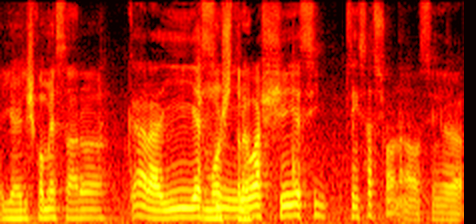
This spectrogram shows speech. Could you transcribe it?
E aí eles começaram a. Cara, e assim, mostrar. eu achei assim sensacional, assim, a,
